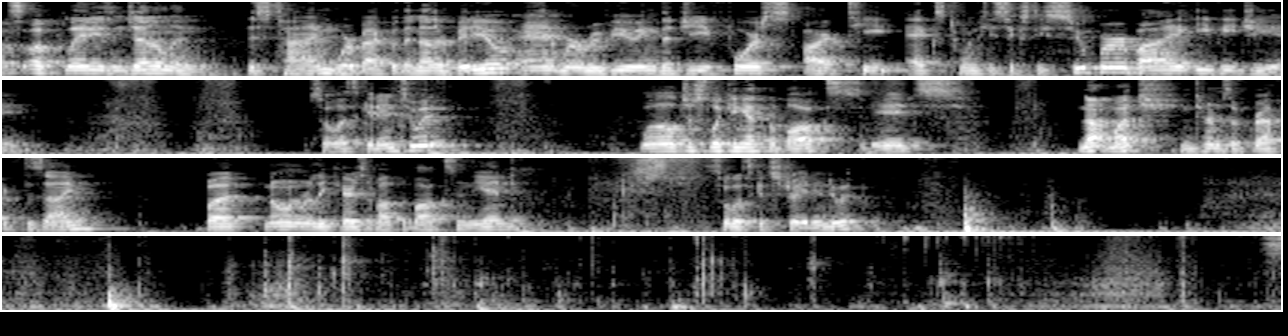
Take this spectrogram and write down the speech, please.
What's up ladies and gentlemen? This time we're back with another video and we're reviewing the GeForce RTX 2060 Super by EVGA. So let's get into it. Well, just looking at the box, it's not much in terms of graphic design, but no one really cares about the box in the end. So let's get straight into it.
